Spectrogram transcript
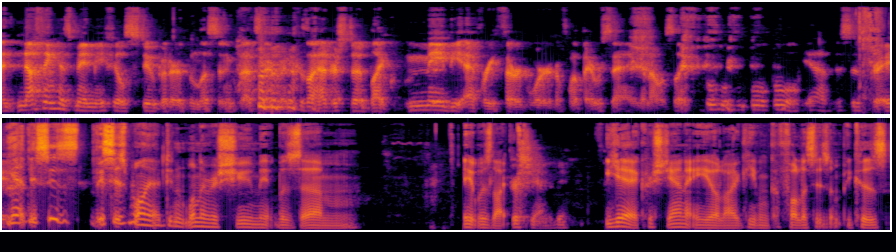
and nothing has made me feel stupider than listening to that sermon because I understood like maybe every third word of what they were saying, and I was like, "Ooh, ooh, ooh, ooh, yeah, this is great." Yeah, this is this is why I didn't want to assume it was um it was like Christianity. yeah, Christianity or like even Catholicism because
